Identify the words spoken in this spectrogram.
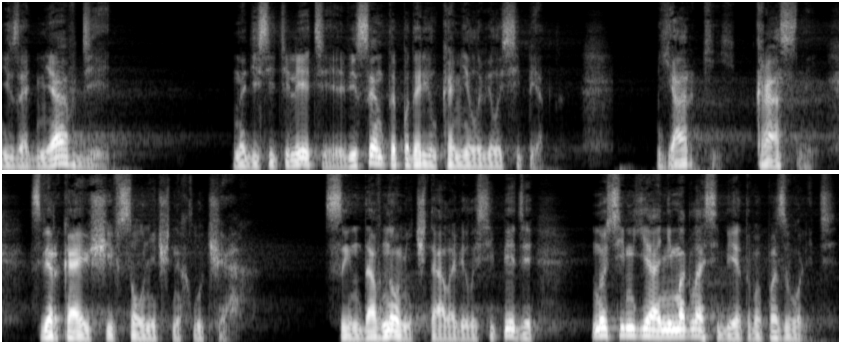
Изо дня в день. На десятилетие Висенто подарил Камиле велосипед. Яркий, красный, сверкающий в солнечных лучах. Сын давно мечтал о велосипеде, но семья не могла себе этого позволить.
